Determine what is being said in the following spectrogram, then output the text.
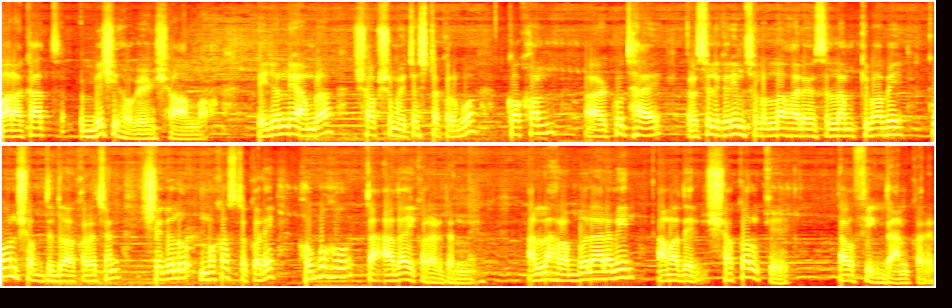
বারাকাত বেশি হবে ইনশাআল্লাহ। এই জন্যে আমরা সবসময় চেষ্টা করব কখন কোথায় রসুল করিম সাল্লাহ আলাইসাল্লাম কীভাবে কোন শব্দে দোয়া করেছেন সেগুলো মুখস্থ করে হুবহু তা আদায় করার জন্যে। আল্লাহ রব্বুল আলমিন আমাদের সকলকে তৌফিক দান করেন।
